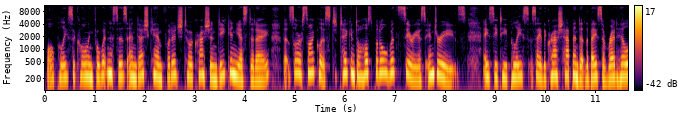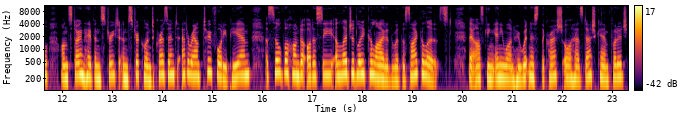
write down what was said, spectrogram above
While police are calling for witnesses and dashcam footage to a crash in Deakin yesterday that saw a cyclist taken to hospital with serious injuries. ACT police say the crash happened at the base of Red Hill on Stonehaven Street and Strickland Crescent at around 2:40 p.m. A silver Honda Odyssey allegedly collided with the cyclist. They're asking anyone who witnessed the crash or has dashcam footage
